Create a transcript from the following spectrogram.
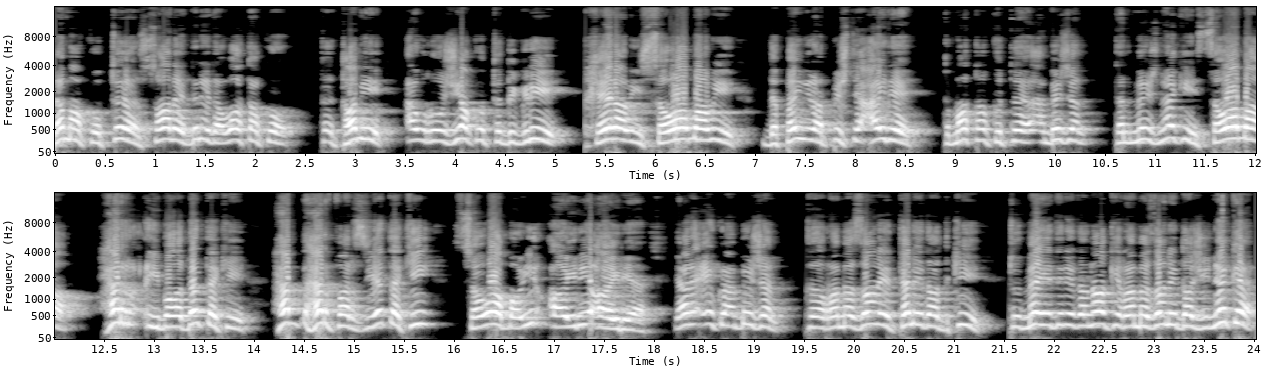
دما کو ته سال دنه دا وقتا کو تابی او روژیا کو تدگری خیراوی ثواباوی د پیرا پشت عیده تماتا کو ته امبیجن تلمیج نکی ثوابا هر عبادت کی هر هر فرضیت کی ثواباوی آیری آیریه یعنی ایکو امبیجن رمضان تنه داد کی تو میدنی دا ناکی رمضان داجی نکه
